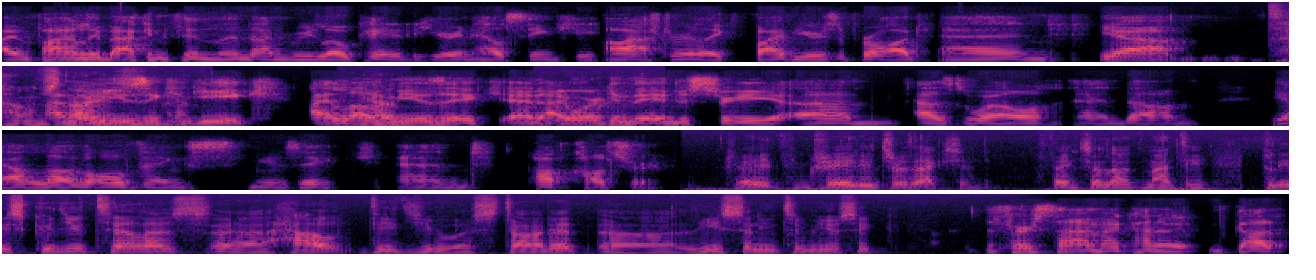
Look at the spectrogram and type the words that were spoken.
I'm finally back in Finland. I'm relocated here in Helsinki uh, after like five years abroad. And yeah, Sounds I'm nice. a music geek. I love yep. music and I work in the industry um, as well. And um, yeah, I love all things music and pop culture. Great, great introduction. Thanks a lot, Matti. Please, could you tell us uh, how did you uh, started uh, listening to music? The first time I kind of got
